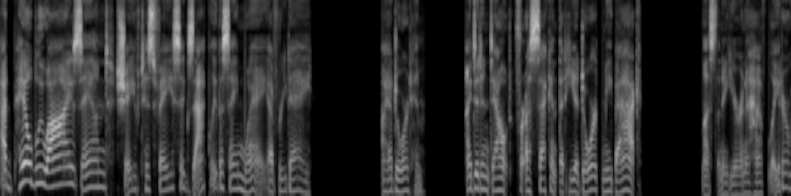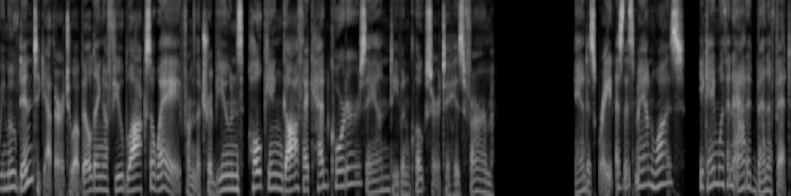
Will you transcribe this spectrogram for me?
had pale blue eyes, and shaved his face exactly the same way every day. I adored him. I didn't doubt for a second that he adored me back. Less than a year and a half later, we moved in together to a building a few blocks away from the Tribune's hulking Gothic headquarters and even closer to his firm. And as great as this man was, he came with an added benefit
